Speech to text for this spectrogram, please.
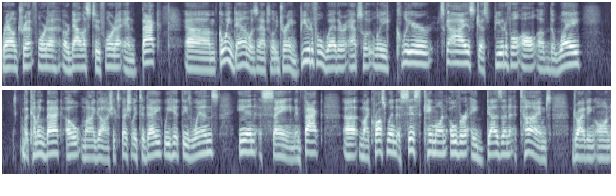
round trip, Florida or Dallas to Florida and back. Um, going down was an absolute dream. Beautiful weather, absolutely clear skies, just beautiful all of the way. But coming back, oh my gosh, especially today, we hit these winds insane. In fact, uh, my crosswind assist came on over a dozen times driving on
